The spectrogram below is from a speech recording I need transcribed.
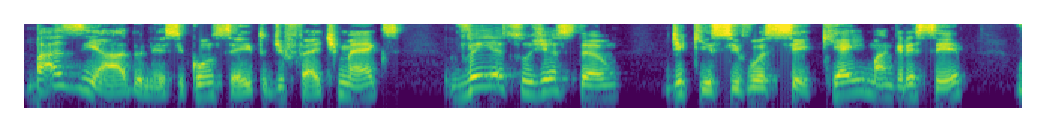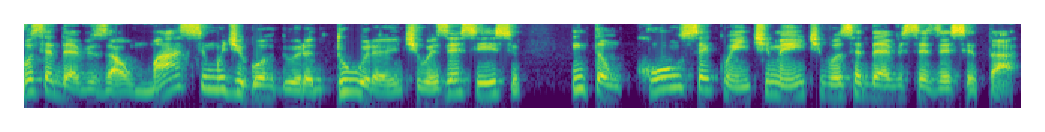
Baseado nesse conceito de Fat Max, veio a sugestão de que se você quer emagrecer, você deve usar o máximo de gordura durante o exercício, então, consequentemente, você deve se exercitar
